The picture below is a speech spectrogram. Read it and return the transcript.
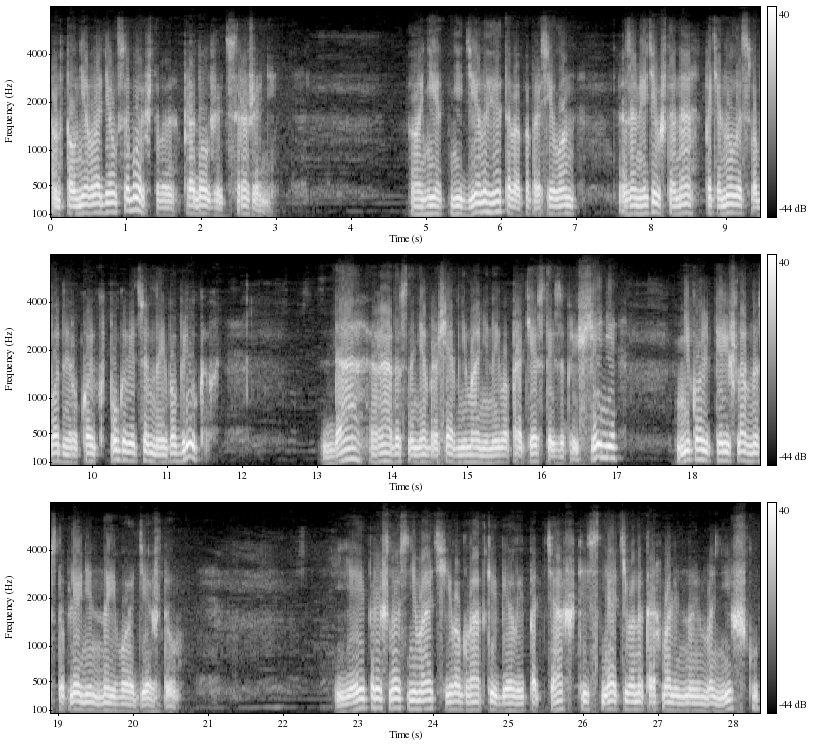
Он вполне владел собой, чтобы продолжить сражение. «О, нет, не делай этого», — попросил он, заметив, что она потянулась свободной рукой к пуговицам на его брюках. «Да», — радостно, не обращая внимания на его протесты и запрещения, Николь перешла в наступление на его одежду. Ей пришлось снимать его гладкие белые подтяжки, снять его на крахмаленную манишку,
